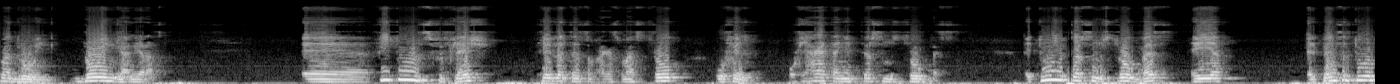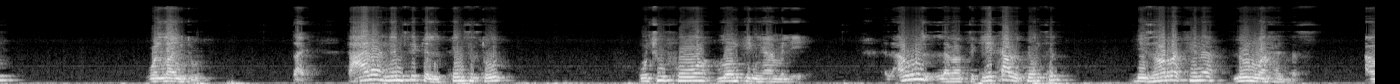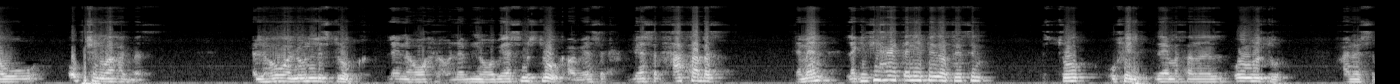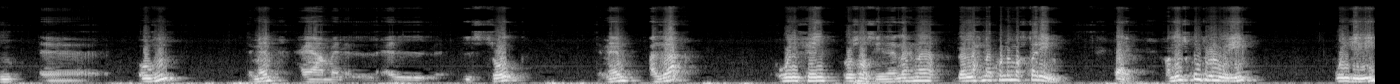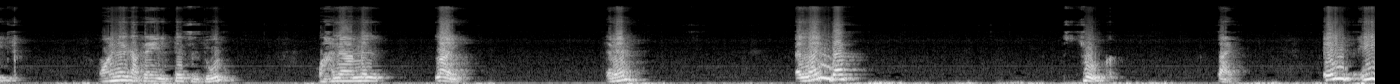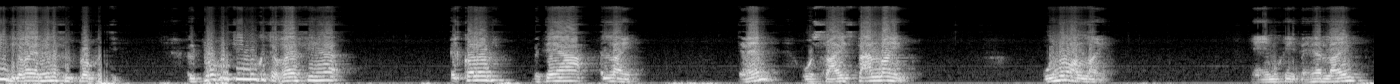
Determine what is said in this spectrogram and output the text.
اسمها drawing drawing يعني رسم. آه في tools في فلاش تقدر ترسم حاجة اسمها stroke و fill وفي حاجة تانية بترسم stroke بس. ال tool اللي بترسم stroke بس هي ال pencil tool وال line tool طيب تعالى نمسك ال pencil tool ونشوف هو ممكن يعمل إيه. الأول لما بت click على ال pencil بيظهر لك هنا لون واحد بس أو option واحد بس. اللي هو لون ال stroke. لأن هو إحنا قلنا إن هو بيرسم stroke أو بيرسم حافه بس. تمام؟ لكن في حاجة تانية تقدر ترسم stroke و fill زي مثلا ال oval tool. هنرسم oval. تمام؟ هيعمل ال stroke تمام؟ أزرق وال fill رصاصي لأن إحنا ده اللي إحنا كنا مختارينه. طيب هندوس control و A ون delete وهنرجع تاني لل pencil tool. وهنعمل line تمام؟ ال line ده stroke طيب إيه إيه اللي بيتغير هنا في ال property ال property ممكن تغير فيها ال color بتاع ال line تمام؟ وال size بتاع ال line ونوع ال line يعني ممكن يبقى hairline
